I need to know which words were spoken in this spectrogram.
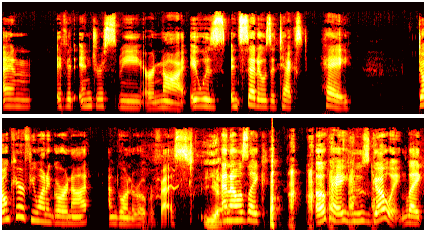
and if it interests me or not, it was instead it was a text, hey, don't care if you want to go or not. I'm going to Roverfest. Yeah. and I was like, okay, who's going? Like,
